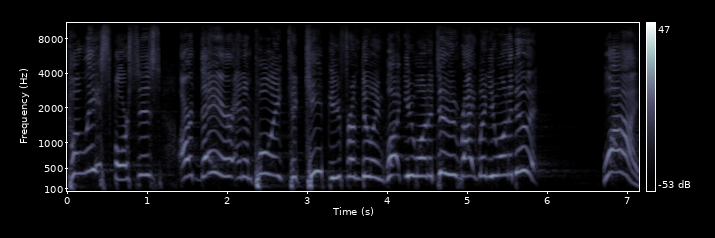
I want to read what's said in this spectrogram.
police forces are there and employed to keep you from doing what you want to do right when you want to do it. Why?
